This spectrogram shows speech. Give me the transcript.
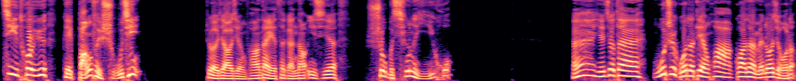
寄托于给绑匪赎金。这叫警方再一次感到一些说不清的疑惑。哎，也就在吴志国的电话挂断没多久的，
